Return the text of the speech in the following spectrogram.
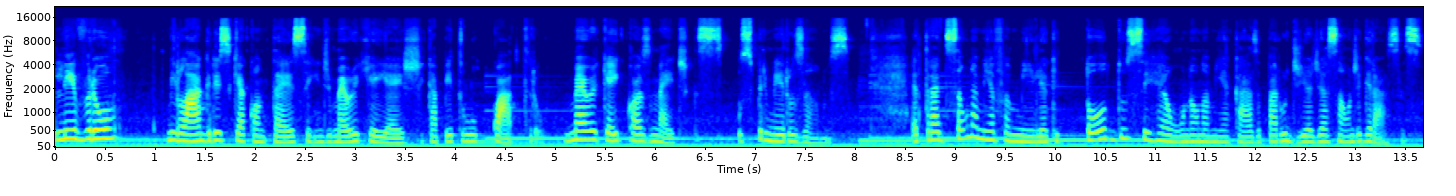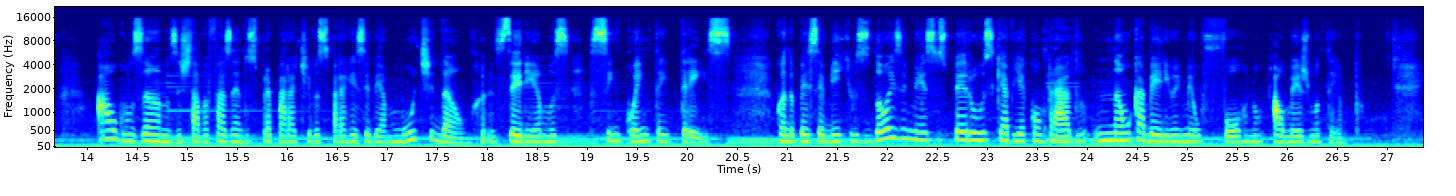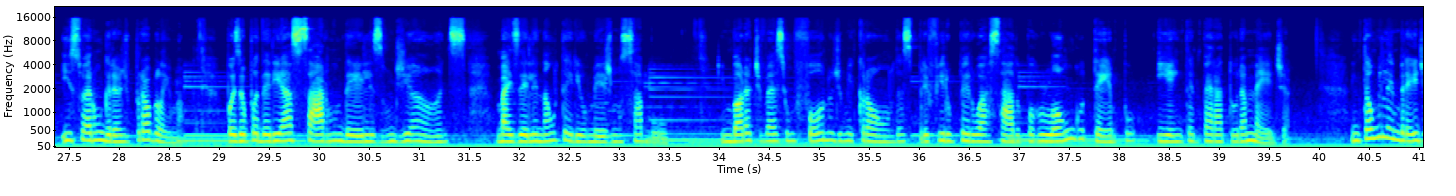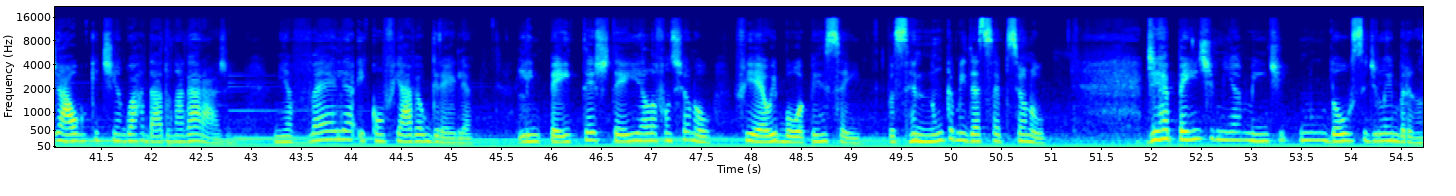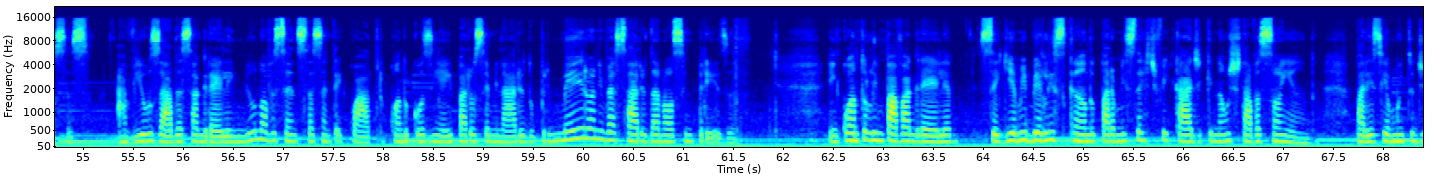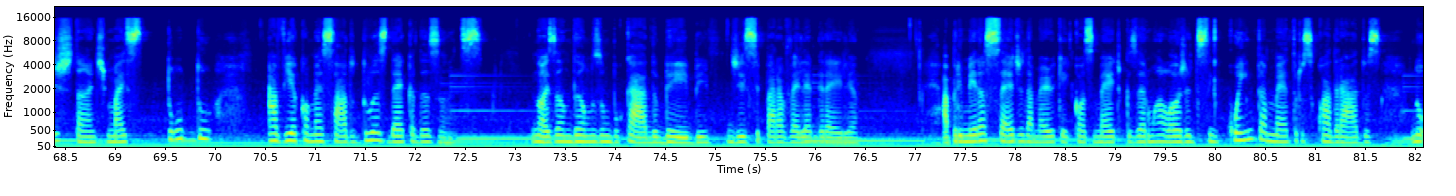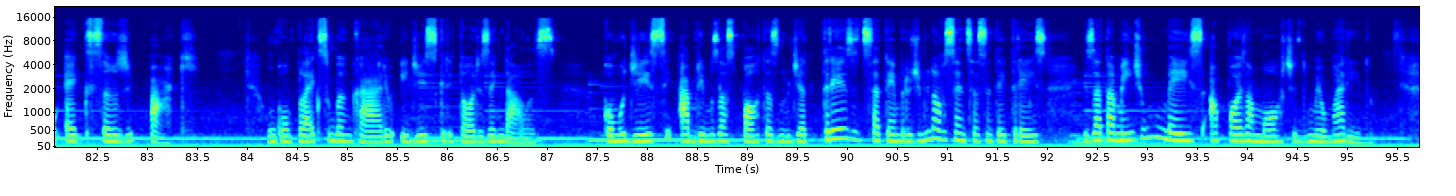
Livro Milagres que Acontecem de Mary Kay Ash, capítulo 4. Mary Kay Cosmetics, os primeiros anos. É tradição na minha família que todos se reúnam na minha casa para o dia de ação de graças. Há alguns anos estava fazendo os preparativos para receber a multidão. Seríamos 53. Quando percebi que os dois imensos perus que havia comprado não caberiam em meu forno ao mesmo tempo. Isso era um grande problema, pois eu poderia assar um deles um dia antes, mas ele não teria o mesmo sabor. Embora tivesse um forno de micro-ondas, prefiro o peru assado por longo tempo e em temperatura média. Então me lembrei de algo que tinha guardado na garagem. Minha velha e confiável grelha. Limpei, testei e ela funcionou. Fiel e boa, pensei. Você nunca me decepcionou. De repente, minha mente inundou-se de lembranças. Havia usado essa grelha em 1964, quando cozinhei para o seminário do primeiro aniversário da nossa empresa. Enquanto limpava a grelha, seguia me beliscando para me certificar de que não estava sonhando. Parecia muito distante, mas tudo havia começado duas décadas antes. Nós andamos um bocado, baby, disse para a velha grelha. A primeira sede da Mary Kay Cosmetics era uma loja de 50 metros quadrados no Exchange Park, um complexo bancário e de escritórios em Dallas. Como disse, abrimos as portas no dia 13 de setembro de 1963, exatamente um mês após a morte do meu marido.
